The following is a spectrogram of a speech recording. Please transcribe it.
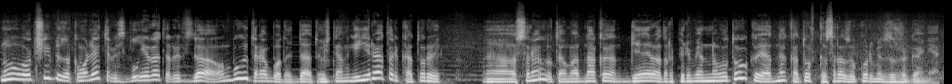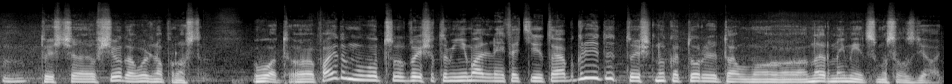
Ну, вообще без аккумулятора. Без генератора. Да, он будет работать, да. То есть там генератор, который э, сразу там одна генератор переменного тока и одна катушка сразу кормит зажигание. Угу. То есть э, все довольно просто. Вот, э, поэтому вот, то есть это минимальные какие-то апгрейды, то есть, ну, которые там, э, наверное, имеет смысл сделать.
